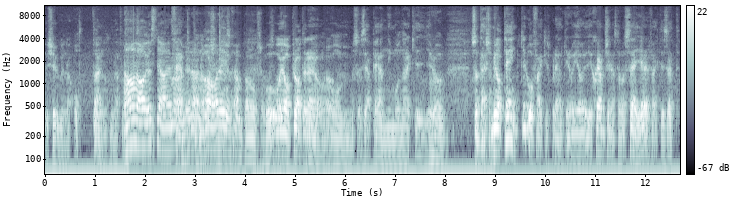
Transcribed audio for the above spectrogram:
2008 eller något sånt där. Ja, ja, just det. Jag är med 15 i den. år Ja, sedan, det är ju alltså. 15 år sedan. Och, och jag pratade där om, Ja. om så att säga, penningmonarkier och Mm. sånt där som jag tänkte då faktiskt på den tiden. Och jag skäms ju nästan att säga det faktiskt. att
